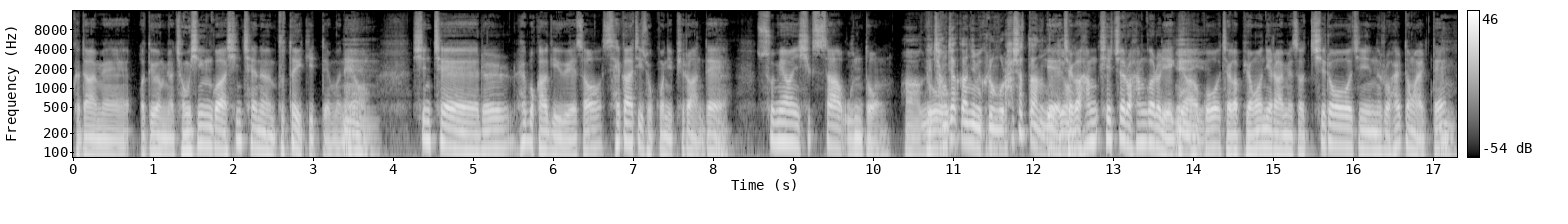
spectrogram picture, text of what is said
그 다음에 어떻게 보면 정신과 신체는 붙어 있기 때문에요. 네. 신체를 회복하기 위해서 세 가지 조건이 필요한데 네. 수면, 식사, 운동. 아, 장 작가님이 그런 걸 하셨다는 예, 거죠? 제가 한, 실제로 한 거를 얘기하고 예, 예. 제가 병원이라면서 치료진으로 활동할 때 음.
